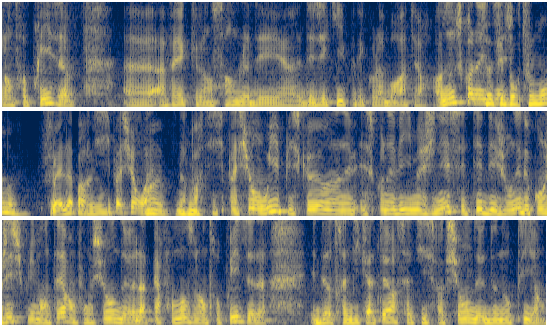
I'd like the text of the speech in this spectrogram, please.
l'entreprise avec l'ensemble des, euh, des équipes, des collaborateurs. Alors, nous, ce qu'on a Ça, c'est pour tout le monde ben, la participation, ouais. Ouais, La mhm. participation, oui, puisque on avait- ce qu'on avait imaginé, c'était des journées de congés supplémentaires en fonction de la performance de l'entreprise et d'autres indicateurs satisfaction de, de nos clients.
